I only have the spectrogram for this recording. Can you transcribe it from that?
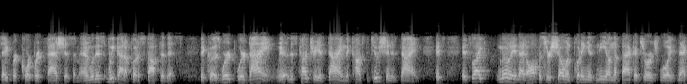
safer corporate fascism. And with this we got to put a stop to this because we're we're dying. We're this country is dying. The constitution is dying. It's it's like literally that officer showing putting his knee on the back of George Floyd's neck.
